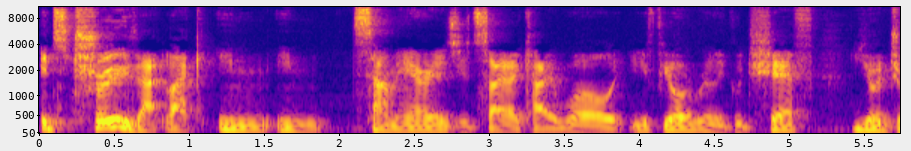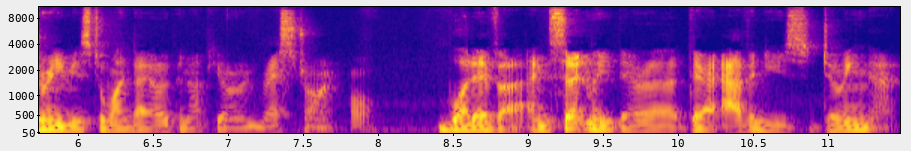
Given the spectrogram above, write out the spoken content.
it's true that like in in some areas you'd say okay well if you're a really good chef your dream is to one day open up your own restaurant or whatever. And certainly there are there are avenues to doing that.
